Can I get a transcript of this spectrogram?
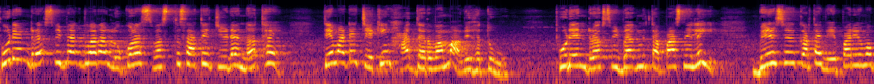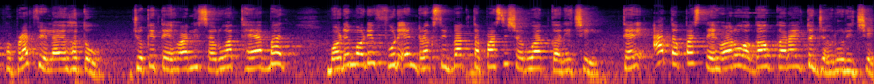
ફૂડ એન્ડ ડ્રગ્સ વિભાગ દ્વારા લોકોના સ્વસ્થ સાથે ચેડા ન થાય તે માટે ચેકિંગ હાથ ધરવામાં આવ્યું હતું. ફૂડ એન્ડ ડ્રગ્સ વિભાગની તપાસને લઈ ભેળસેળ કરતા વેપારીઓમાં ફફડાટ ફેલાયો હતો. જોકે તહેવારની શરૂઆત થયા બાદ મોડે મોડે ફૂડ એન્ડ ડ્રગ્સ વિભાગ તપાસની શરૂઆત કરી છે. ત્યારે આ તપાસ તહેવારો અગાઉ કરાય તો જરૂરી છે.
